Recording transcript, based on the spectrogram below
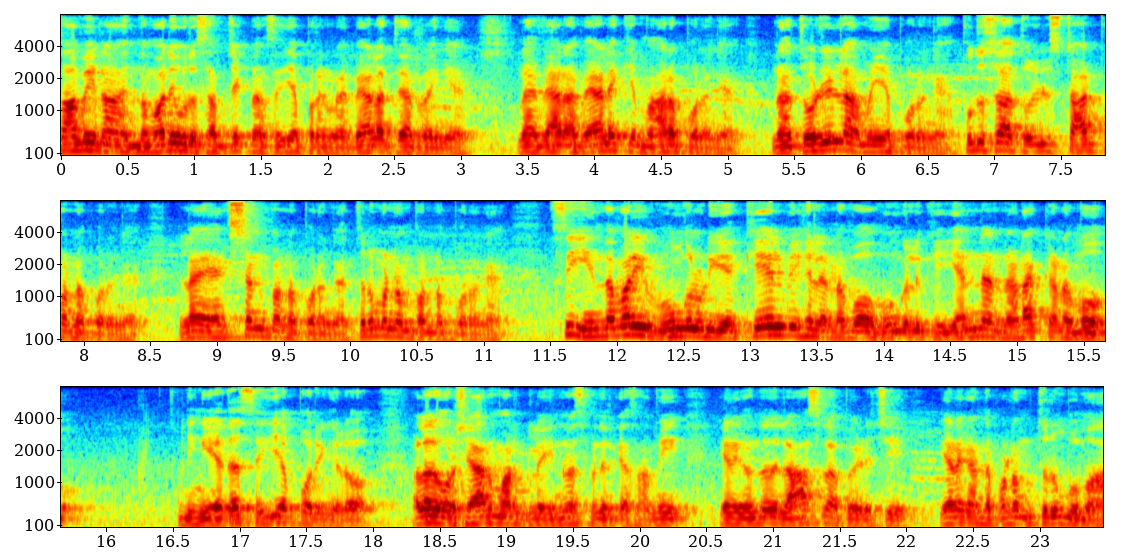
சாமி நான் இந்த மாதிரி ஒரு சப்ஜெக்ட் நான் செய்ய போகிறேங்க நான் வேலை தேடுறேங்க. நான் வேறு வேலைக்கு மாற போகிறேங்க நான் தொழிலில் அமைய போகிறேங்க புதுசாக தொழில் ஸ்டார்ட் பண்ண போகிறேங்க இல்லை எக்ஸ்டெண்ட் பண்ண போகிறேங்க திருமணம் பண்ண போகிறேங்க சி இந்த மாதிரி உங்களுடைய கேள்விகள் என்னவோ உங்களுக்கு என்ன நடக்கணுமோ நீங்கள் எதை செய்ய போகிறீங்களோ அல்லது ஒரு ஷேர் மார்க்கெட்டில் இன்வெஸ்ட் பண்ணியிருக்கேன் சாமி எனக்கு வந்து லாஸில் போயிடுச்சு எனக்கு அந்த பணம் திரும்புமா?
